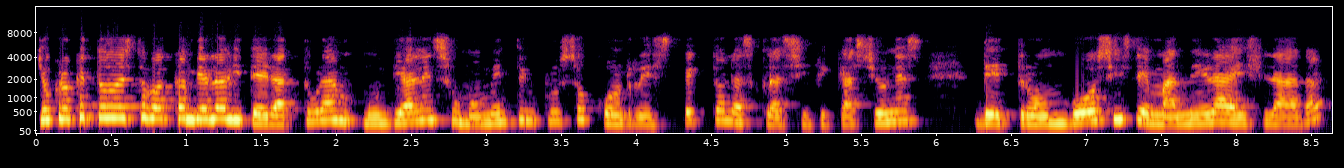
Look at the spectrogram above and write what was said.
Yo creo que todo esto va a cambiar la literatura mundial en su momento, incluso con respecto a las clasificaciones de trombosis de manera aislada,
